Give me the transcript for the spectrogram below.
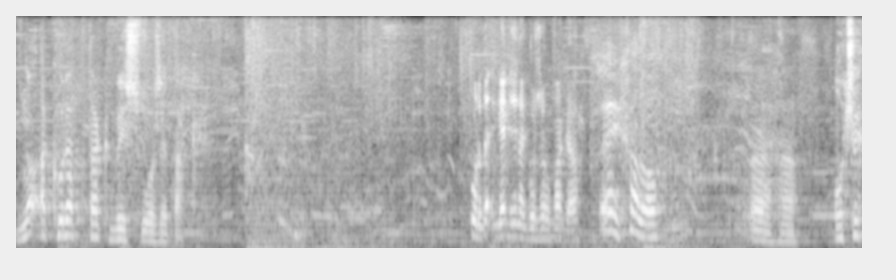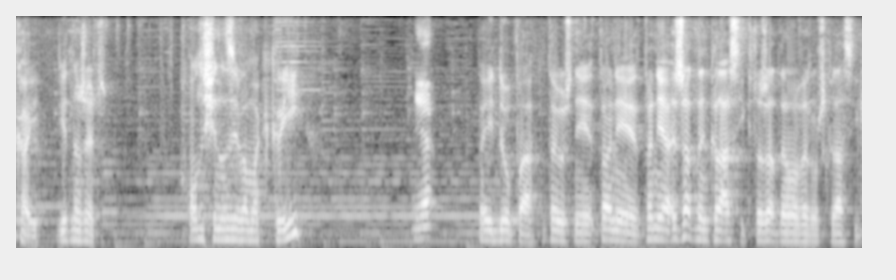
No akurat tak wyszło, że tak. Kurde, Genji na górze, uwaga. Ej, halo! Aha. O, czekaj, jedna rzecz. On się nazywa McCree? Nie. No i dupa, to już nie, to nie, to nie, żaden klasik, to żaden Overwatch klasik.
